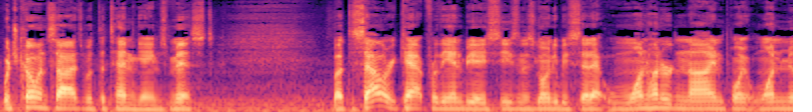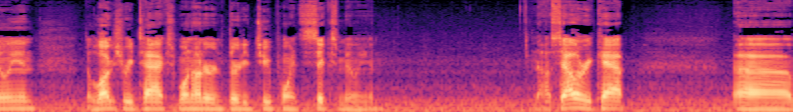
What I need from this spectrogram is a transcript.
which coincides with the 10 games missed. But the salary cap for the NBA season is going to be set at 109.1 million. The luxury tax 132.6 million. Now, salary cap uh,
